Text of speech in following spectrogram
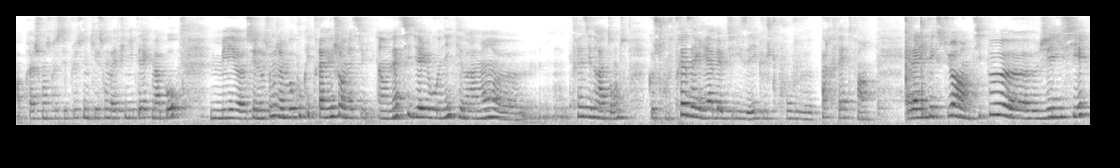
Après je pense que c'est plus une question d'affinité avec ma peau, mais euh, c'est une lotion que j'aime beaucoup qui très riche en acide, acide hyaluronique qui est vraiment très hydratante que je trouve très agréable à utiliser, que je trouve euh, parfaite. Enfin, elle a une texture un petit peu euh, gélifiée.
